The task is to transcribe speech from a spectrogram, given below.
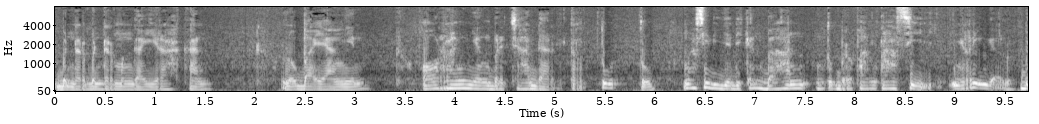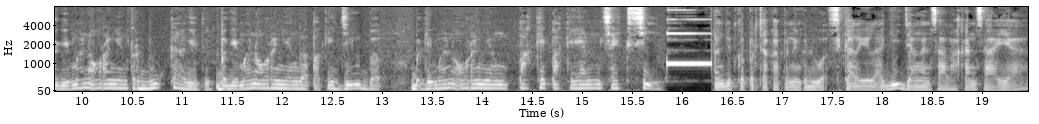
Bener-bener menggairahkan. Lo bayangin, orang yang bercadar tertutup masih dijadikan bahan untuk berfantasi. Ngeri nggak lu? Bagaimana orang yang terbuka gitu? Bagaimana orang yang nggak pakai jilbab? Bagaimana orang yang pakai pakaian seksi? Lanjut ke percakapan yang kedua. Sekali lagi jangan salahkan saya.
